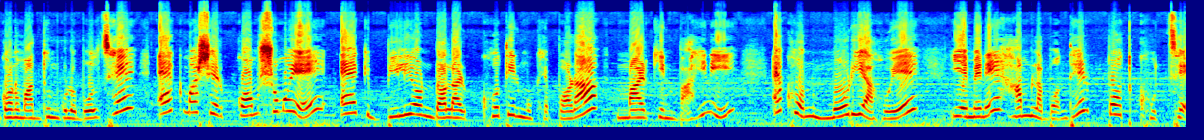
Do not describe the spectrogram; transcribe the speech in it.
গণমাধ্যমগুলো বলছে, এক মাসের কম সময়ে এক বিলিয়ন ডলার ক্ষতির মুখে পড়া মার্কিন বাহিনী এখন মরিয়া হয়ে ইয়েমেনে হামলা বন্ধের পথ খুঁজছে।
